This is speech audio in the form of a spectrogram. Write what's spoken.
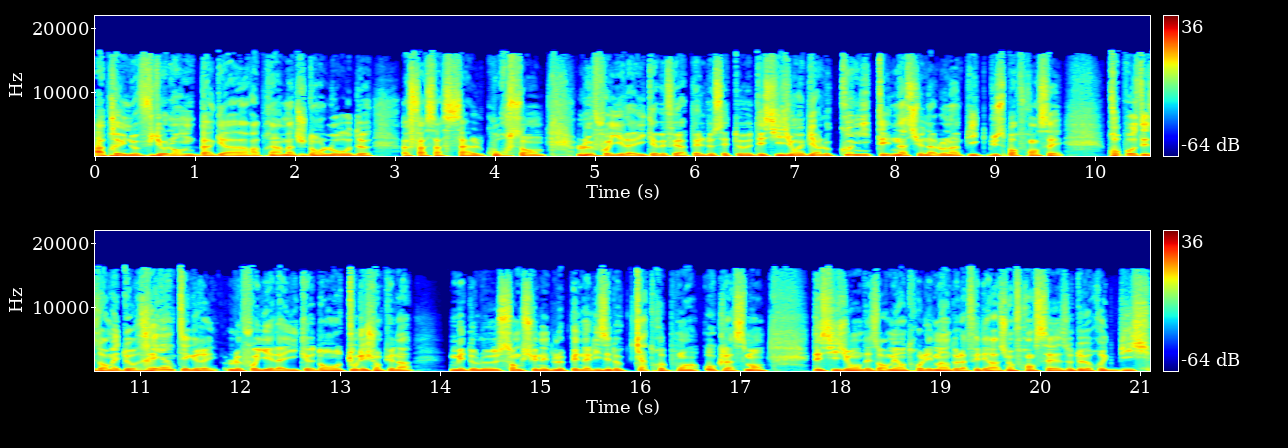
après une violente bagarre, après un match dans l'Aude face à Salle Coursant. Le foyer laïque avait fait appel de cette décision. Eh bien, le comité national olympique du sport français propose désormais de réintégrer le foyer laïque dans tous les championnats Kühner mais de le sanctionner, de le pénaliser de 4 points au classement. Décision désormais entre les mains de la Fédération française de rugby.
